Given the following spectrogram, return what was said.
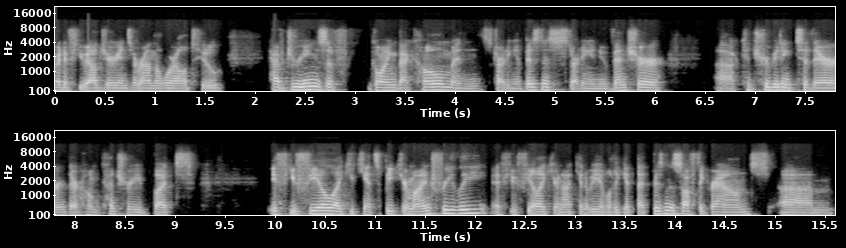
Quite a few Algerians around the world who have dreams of going back home and starting a business, starting a new venture, uh, contributing to their their home country. But if you feel like you can't speak your mind freely, if you feel like you're not going to be able to get that business off the ground, um,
